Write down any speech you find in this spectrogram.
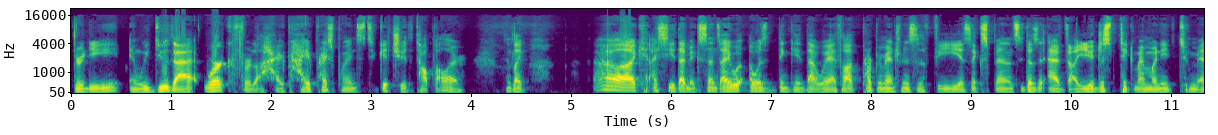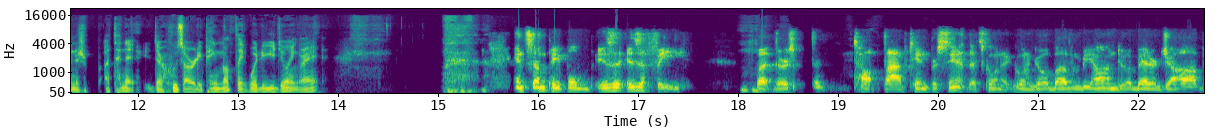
3d and we do that work for the high high price points to get you the top dollar and like oh, I see that makes sense. I w- I wasn't thinking that way. I thought property management is a fee, is expense. It doesn't add value. You just take my money to manage a tenant there who's already paying monthly. What are you doing, right? and some people is a, is a fee mm-hmm. but there's the top five, 10% that's going to going to go above and beyond, do a better job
